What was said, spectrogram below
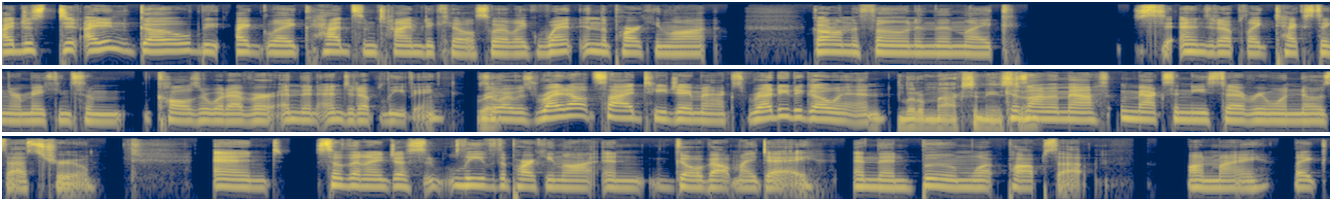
I just did. I didn't go. Be, I like had some time to kill, so I like went in the parking lot, got on the phone, and then like ended up like texting or making some calls or whatever, and then ended up leaving. Right. So I was right outside TJ Maxx, ready to go in little Maxxinista. because I'm a Max- Maxxinista. Everyone knows that's true. And so then I just leave the parking lot and go about my day, and then boom, what pops up on my like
